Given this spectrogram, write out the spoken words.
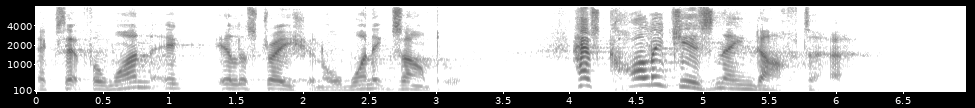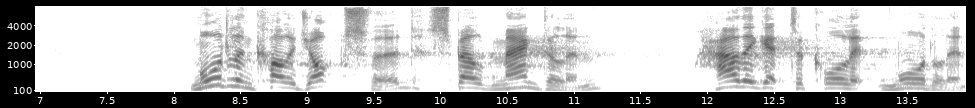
except for one illustration or one example, has colleges named after her. Magdalen College, Oxford, spelled Magdalene. How they get to call it Magdalen,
